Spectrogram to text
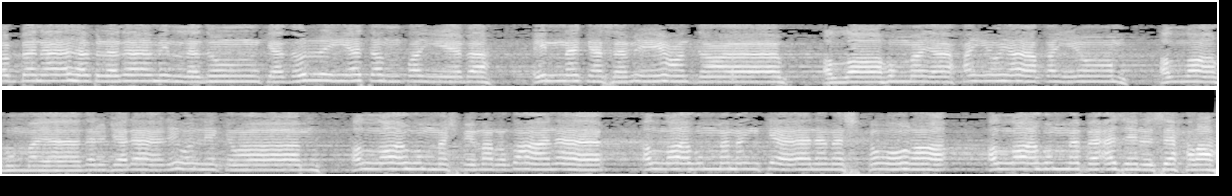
ربنا هب لنا من لدنك ذرية طيبة إنك سميع الدعاء. اللهم يا حي يا قيوم اللهم يا ذا الجلال والإكرام. اللهم اشف مرضانا. اللهم من كان مسحورا. اللهم فأزل سحره.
